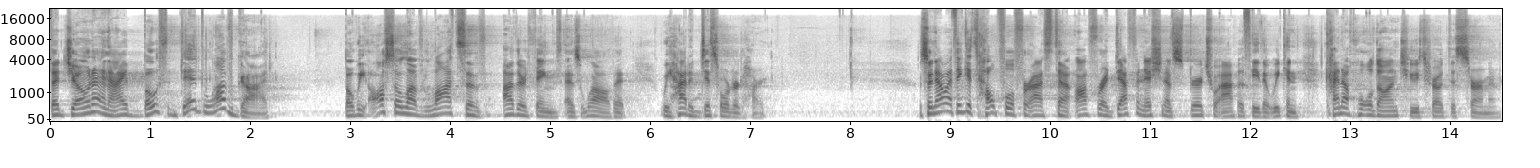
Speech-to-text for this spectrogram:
That Jonah and I both did love God, but we also loved lots of other things as well, that we had a disordered heart. So now I think it's helpful for us to offer a definition of spiritual apathy that we can kind of hold on to throughout this sermon.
